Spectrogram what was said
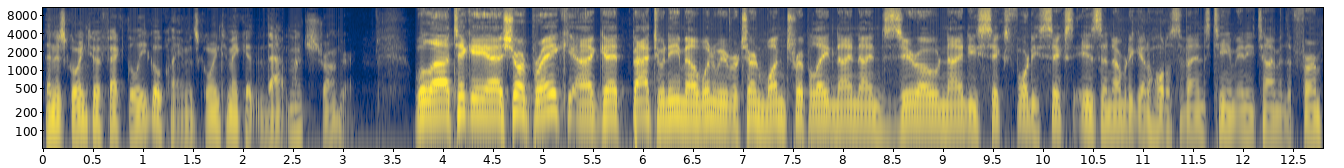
then it's going to affect the legal claim. It's going to make it that much stronger. We'll uh, take a, uh short break. Uh, get back to an email when we return. One triple eight nine nine zero ninety six forty six is the number to get a hold of Sivan's team anytime at the firm.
